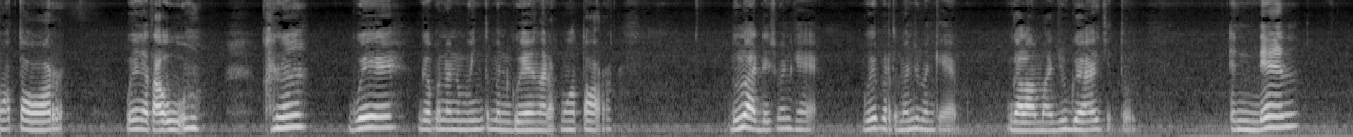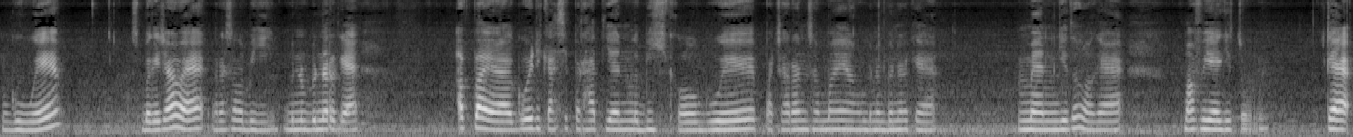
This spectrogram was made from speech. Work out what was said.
motor gue nggak tahu. Karena gue nggak pernah nemuin temen gue yang anak motor. Dulu ada cuman kayak gue berteman cuman kayak nggak lama juga gitu. And then gue sebagai cewek ngerasa lebih bener-bener kayak apa ya gue dikasih perhatian lebih kalau gue pacaran sama yang bener-bener kayak man gitu loh kayak mafia gitu. Kayak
